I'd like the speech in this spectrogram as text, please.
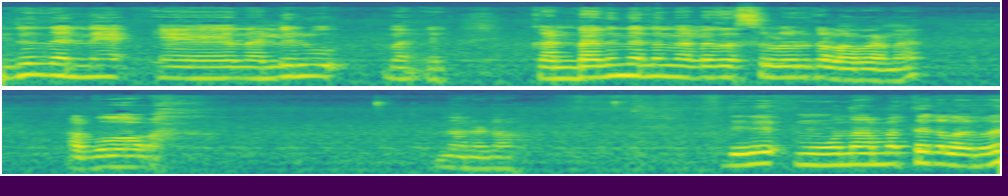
ഇതും തന്നെ നല്ലൊരു കണ്ടാലും തന്നെ നല്ല രസമുള്ളൊരു കളറാണ്. അപ്പോൾ എന്താണോ ഇത് മൂന്നാമത്തെ കളറ്.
